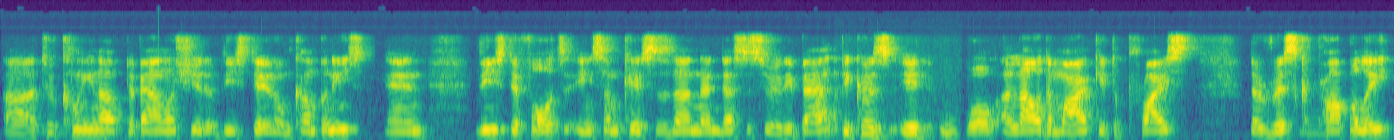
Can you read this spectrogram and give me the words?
Uh, to clean up the balance sheet of these state-owned companies, and these defaults in some cases are not necessarily bad because it will allow the market to price the risk properly.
